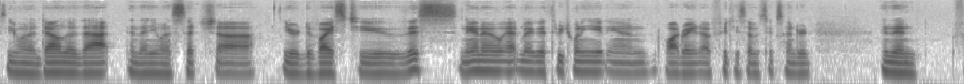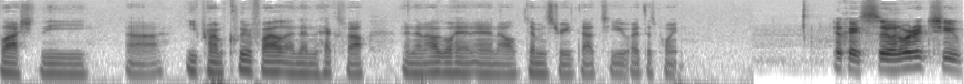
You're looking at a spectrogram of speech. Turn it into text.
So you want to download that and then you want to set uh, your device to this Nano Atmega 328 and baud rate of 57600 and then flash the uh, EEPROM clear file and then the hex file and then I'll go ahead and I'll demonstrate that to you at this point. Okay, so in order to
